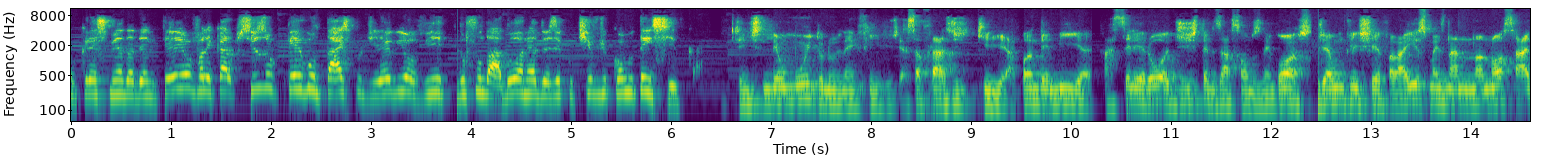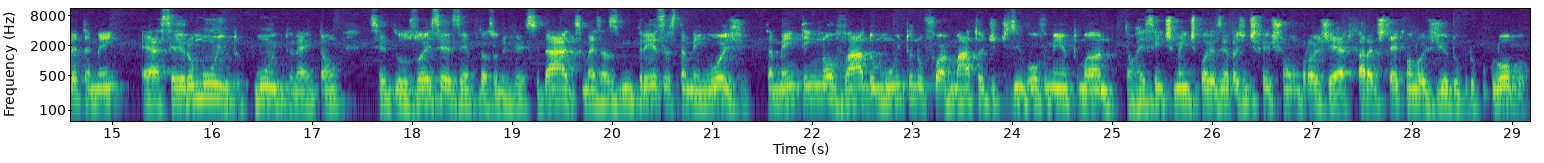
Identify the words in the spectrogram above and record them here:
o crescimento da DMT e eu falei, cara, preciso perguntar isso pro Diego e ouvir do fundador, né, do executivo, de como tem sido, cara. A gente leu muito, no, né, enfim, essa frase de que a pandemia acelerou a digitalização dos negócios, já é um clichê falar isso, mas na, na nossa área também é, acelerou muito, muito, né? Então, você usou esse exemplo das universidades, mas as empresas também hoje também têm inovado muito no formato de desenvolvimento humano. Então, recentemente, por exemplo, a gente fechou um projeto para de tecnologia do Grupo Globo,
